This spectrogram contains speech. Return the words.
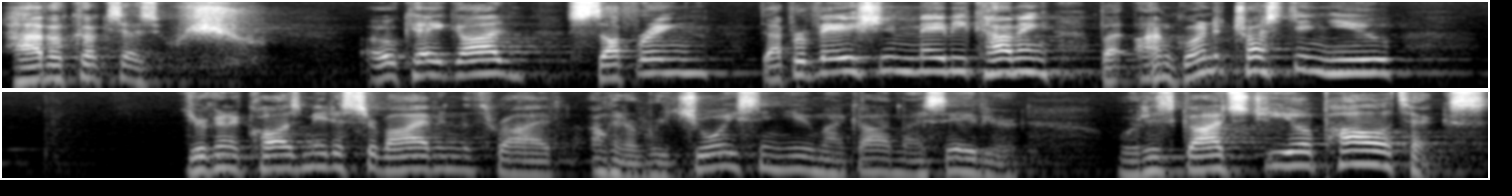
Habakkuk says, Okay, God, suffering, deprivation may be coming, but I'm going to trust in you. You're going to cause me to survive and to thrive. I'm going to rejoice in you, my God, my Savior. What is God's geopolitics?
